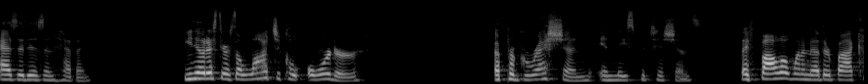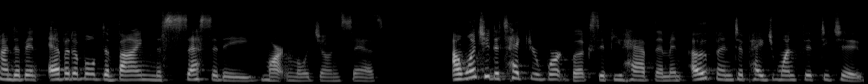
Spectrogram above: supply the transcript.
as it is in heaven. You notice there's a logical order, a progression in these petitions. They follow one another by a kind of inevitable divine necessity, Martyn Lloyd-Jones says. I want you to take your workbooks, if you have them, and open to page 152.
